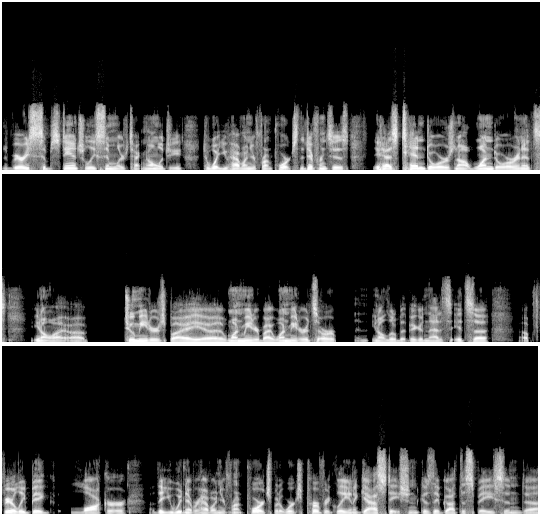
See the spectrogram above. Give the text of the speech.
very substantially similar technology to what you have on your front porch. The difference is it has 10 doors not one door and it's you know uh, two meters by uh, one meter by one meter. It's or you know a little bit bigger than that. It's it's a, a, fairly big locker that you would never have on your front porch, but it works perfectly in a gas station because they've got the space and uh,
